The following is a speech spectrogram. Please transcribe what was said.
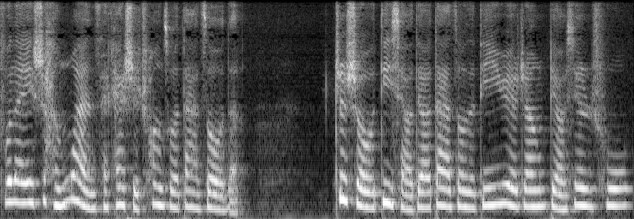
弗雷是很晚才开始创作大奏的，这首 D 小调大奏的第一乐章表现出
